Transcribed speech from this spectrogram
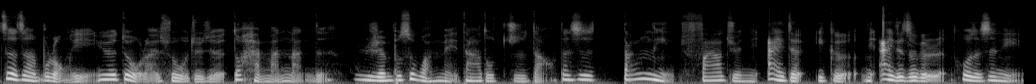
这真的不容易，因为对我来说，我就觉得都还蛮难的。人不是完美，大家都知道。但是当你发觉你爱的一个，你爱的这个人，或者是你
